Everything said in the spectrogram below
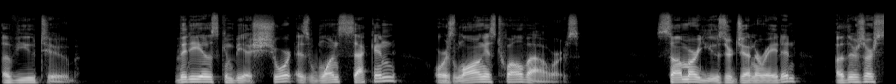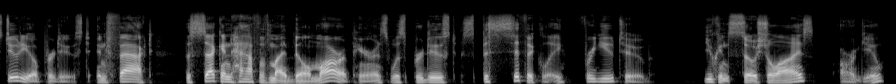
of YouTube. Videos can be as short as one second or as long as 12 hours. Some are user generated, others are studio produced. In fact, the second half of my Bill Maher appearance was produced specifically for YouTube. You can socialize, argue,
